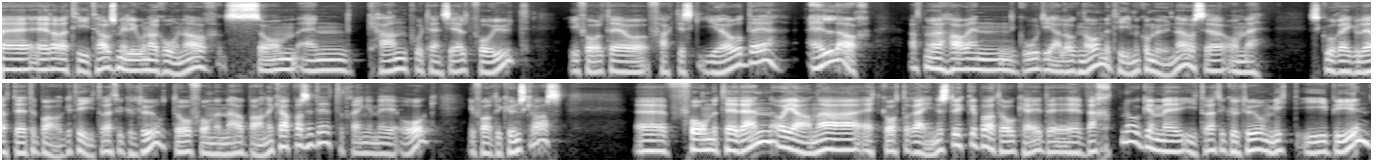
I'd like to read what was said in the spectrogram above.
eh, er det et titalls millioner kroner som en kan potensielt få ut i forhold til å faktisk gjøre det, eller at vi har en god dialog nå med Time kommune og ser om vi skulle regulert det tilbake til idrett og kultur. Da får vi mer banekapasitet. Det trenger vi òg i forhold til kunstgras. Eh, får vi til den, og gjerne et godt regnestykke på at ok, det er verdt noe med idrett og kultur midt i byen,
